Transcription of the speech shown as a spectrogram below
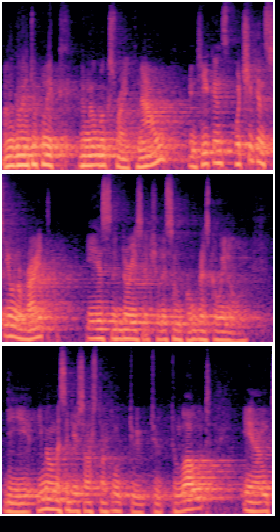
I'm going to click the mailbox right now, and you can, what you can see on the right is that there is actually some progress going on the email messages are starting to, to, to load and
